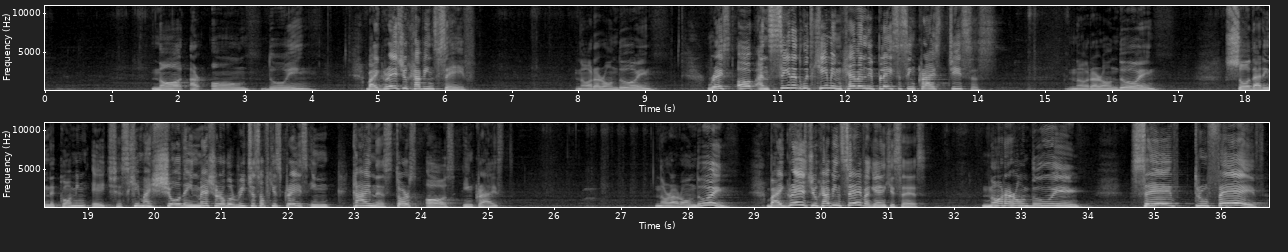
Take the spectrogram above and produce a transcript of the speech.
Not our own doing. By grace you have been saved, not our own doing raised up and seated with him in heavenly places in Christ Jesus. Not our own doing. So that in the coming ages he might show the immeasurable riches of his grace in kindness towards us in Christ. Not our own doing. By grace you have been saved, again, he says. Not our own doing. Saved through faith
